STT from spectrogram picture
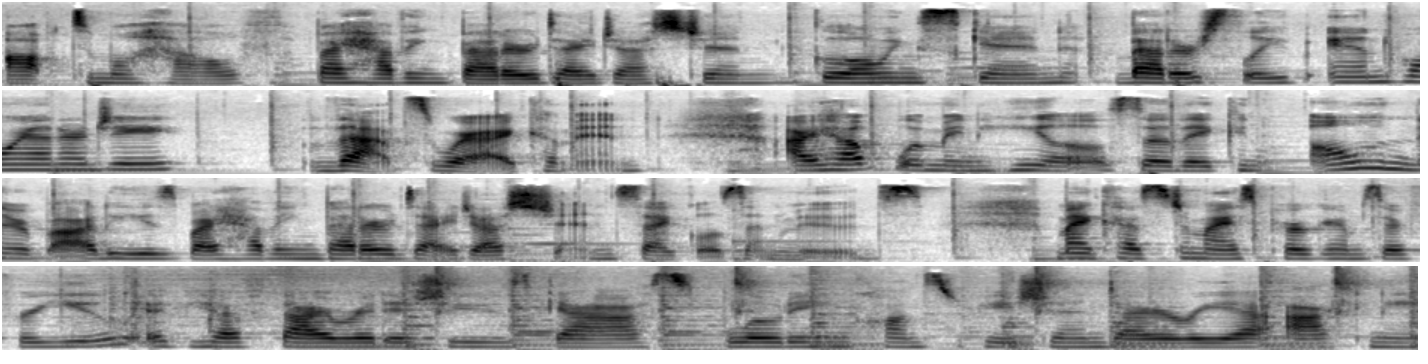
optimal health by having better digestion, glowing skin, better sleep, and more energy? That's where I come in. I help women heal so they can own their bodies by having better digestion, cycles, and moods. My customized programs are for you if you have thyroid issues, gas, bloating, constipation, diarrhea, acne,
